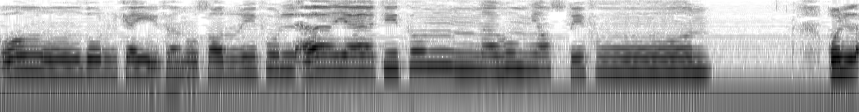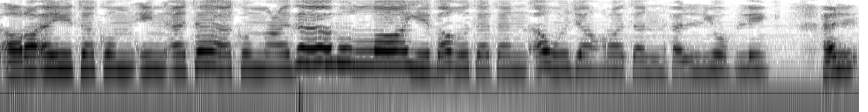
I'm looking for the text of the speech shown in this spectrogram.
انظر كيف نصرف الآيات ثم هم يصطفون. قل أرأيتكم إن أتاكم عذاب الله بغتة أو جهرة هل يهلك هل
